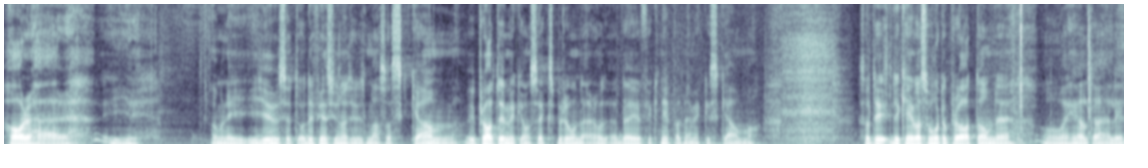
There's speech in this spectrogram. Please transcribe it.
ha det här i, ja, men i, i ljuset. Och det finns ju naturligtvis massa skam. Vi pratar ju mycket om sexberoende och det är ju förknippat med mycket skam. Och, så det, det, kan ju vara svårt att prata om det och vara helt ärlig,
